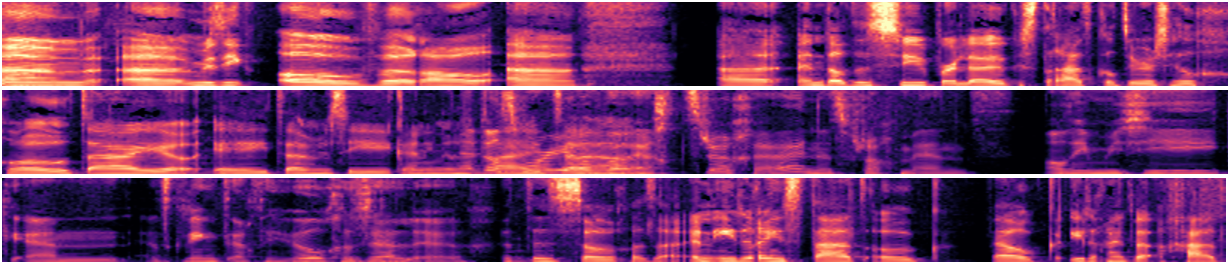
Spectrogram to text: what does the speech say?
um, uh, muziek overal. Uh, uh, en dat is super leuk. Straatcultuur is heel groot daar. Je eten, muziek en Ja, dat hoor je ook wel echt terug hè, in het fragment. Al die muziek en het klinkt echt heel gezellig. Het is zo gezellig. En iedereen staat ook welk, iedereen gaat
